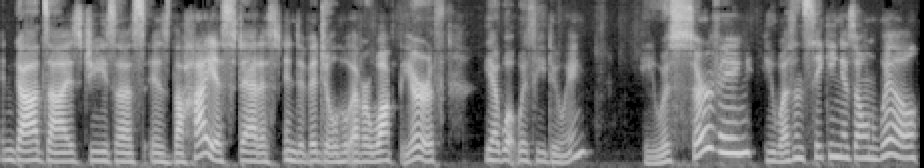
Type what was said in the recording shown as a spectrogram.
In God's eyes, Jesus is the highest status individual who ever walked the earth. Yet what was he doing? He was serving. He wasn't seeking his own will.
